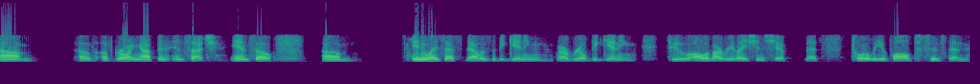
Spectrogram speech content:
um, of of growing up and, and such. And so, um, anyways, that's that was the beginning, our real beginning to all of our relationship. That's totally evolved since then.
